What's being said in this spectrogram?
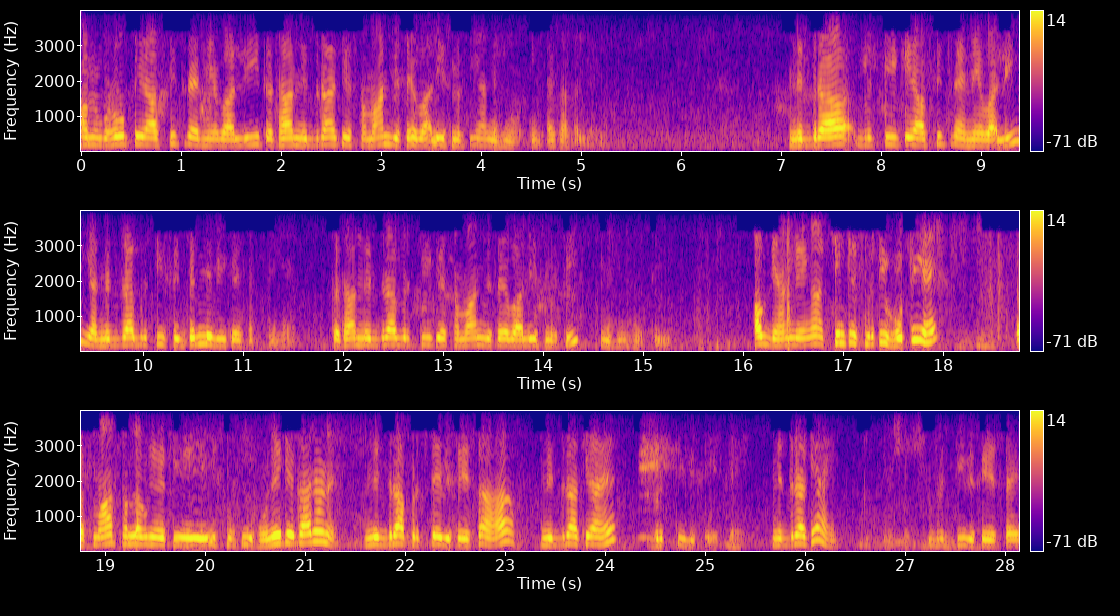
अनुभव के आश्रित रहने वाली तथा निद्रा के समान विषय वाली स्मृतियाँ नहीं होती, ऐसा कर लेना। निद्रा वृत्ति के आश्रित रहने वाली या निद्रा वृत्ति से जन्य भी कह सकते हैं, तथा निद्रा वृत्ति के समान विषय वाली स्मृति नहीं होती। अब ध्यान देगा किंतु स्मृति होती है? तस्मात मतलब स्मृति होने के कारण निद्रा प्रत्यय विशेषा, निद्रा क्या है? वृत्ति विशेष है। निद्रा क्या है? वृत्ति विशेष है।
